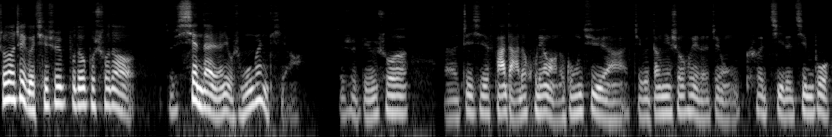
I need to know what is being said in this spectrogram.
说到这个，其实不得不说到，就是现代人有什么问题啊？就是比如说，呃，这些发达的互联网的工具啊，这个当今社会的这种科技的进步，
